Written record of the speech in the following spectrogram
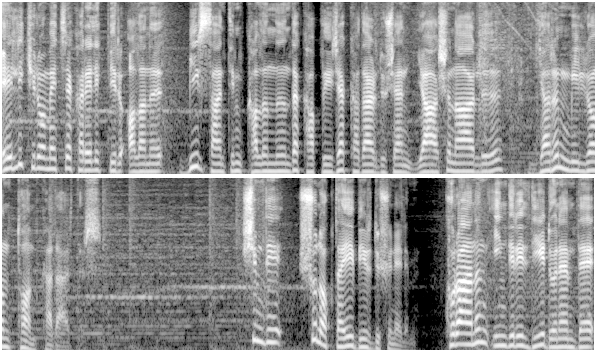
50 kilometre karelik bir alanı 1 santim kalınlığında kaplayacak kadar düşen yağışın ağırlığı yarım milyon ton kadardır. Şimdi şu noktayı bir düşünelim. Kur'an'ın indirildiği dönemde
